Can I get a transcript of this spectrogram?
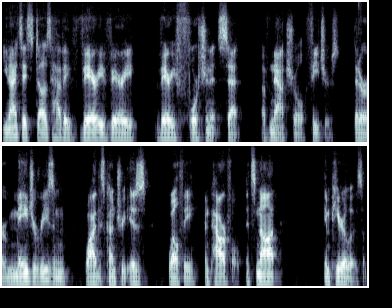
United States does have a very, very, very fortunate set of natural features that are a major reason why this country is wealthy and powerful. It's not imperialism.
